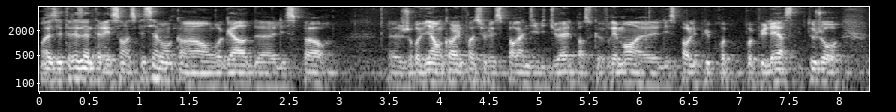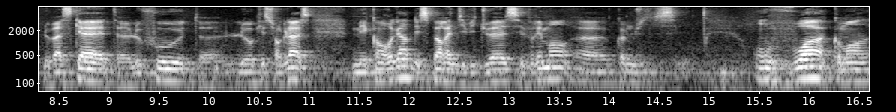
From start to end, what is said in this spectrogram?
Ouais, c'est très intéressant, spécialement quand on regarde euh, les sports. Euh, je reviens encore une fois sur les sports individuels parce que vraiment, euh, les sports les plus populaires, c'est toujours le basket, euh, le foot, le hockey sur glace. Mais quand on regarde les sports individuels, c'est vraiment, comme on voit comment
